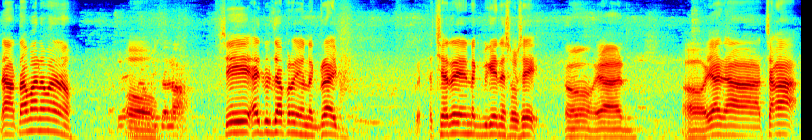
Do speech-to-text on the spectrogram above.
na tama naman ano oh. may dala. si Idol Japper yung nag-drive at siya rin yung nagbigay ng susi oh yan oh yan ah tsaka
